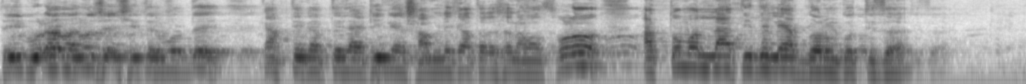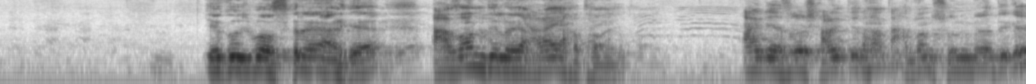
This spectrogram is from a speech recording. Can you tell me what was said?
তুই বুড়া মানুষ এই শীতের মধ্যে কাঁপতে কাঁপতে লাঠি নিয়ে সামনে কাতার এসে নামাজ পড়ো, আর তোমার লাঠি দিলে ল্যাপ গরম করতেছ। একুশ বছরে আড়িয়ে আজান দিল আড়াই হাত হয়। আগে আসলে সাড়ে তিন হাত, আজান শুনবি দিকে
